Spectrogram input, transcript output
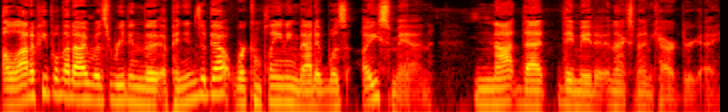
a lot of people that I was reading the opinions about were complaining that it was Iceman, not that they made an X Men character gay.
